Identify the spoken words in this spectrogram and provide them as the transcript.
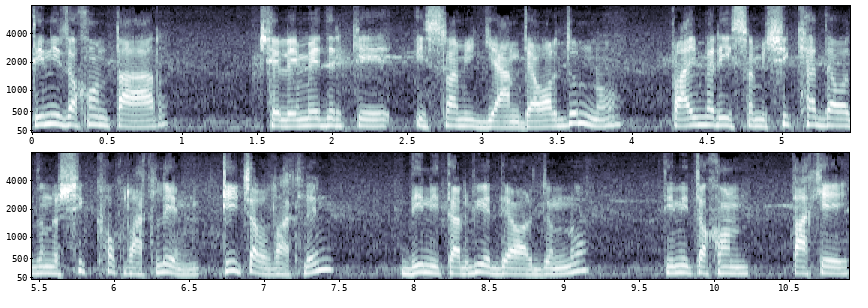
তিনি যখন তার ছেলে মেয়েদেরকে জ্ঞান দেওয়ার জন্য প্রাইমারি ইসলামী শিক্ষা দেওয়ার জন্য শিক্ষক রাখলেন, টিচার রাখলেন দিনই তার বিয়ে দেওয়ার জন্য, তিনি তখন তাকে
